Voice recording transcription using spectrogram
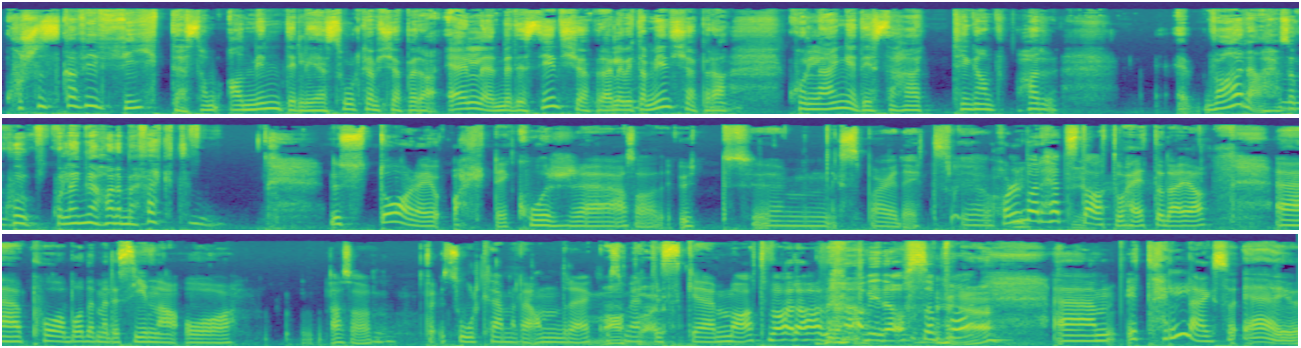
hvordan skal vi vite som alminnelige solkremkjøpere eller medisinkjøpere eller vitaminkjøpere hvor lenge disse her tingene har eh, varer? Altså, hvor, hvor lenge har de effekt? Nå står det jo alltid hvor eh, Altså ut um, expiry date eh, Holdbarhetsdato heter det, ja. eh, på både medisiner og altså, solkrem eller andre kosmetiske matvarer. Det har vi det også på. Ja. Um, I tillegg så er jo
